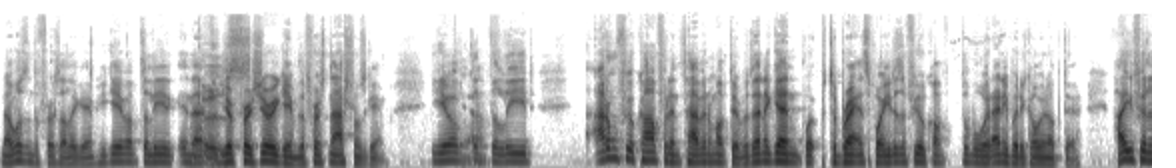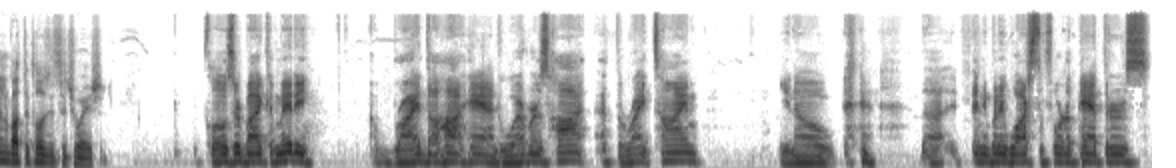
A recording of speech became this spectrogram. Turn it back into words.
no, it wasn't the first LA game. He gave up the lead in that It your first Eury game, the first Nationals game. He gave up Yeah. the, the lead. I don't feel confident having him up there. But then again, to Brandon's point, he doesn't feel comfortable with anybody going up there. How are you feeling about the closing situation? Closer by committee. Ride the hot hand. Whoever's hot at the right time. You know, uh, if anybody watched the Florida Panthers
